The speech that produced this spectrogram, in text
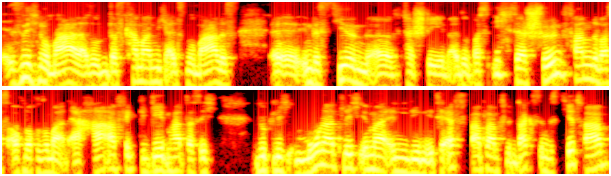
ist nicht normal. Also das kann man nicht als normales äh, Investieren äh, verstehen. Also was ich sehr schön fand, was auch noch so mal einen Aha-Effekt gegeben hat, dass ich wirklich monatlich immer in den ETF-Sparplan für den DAX investiert habe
